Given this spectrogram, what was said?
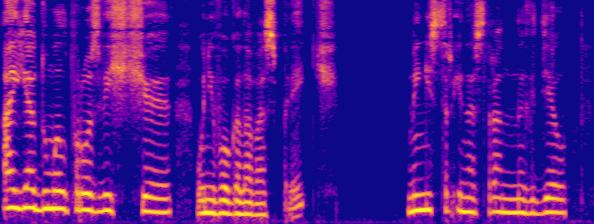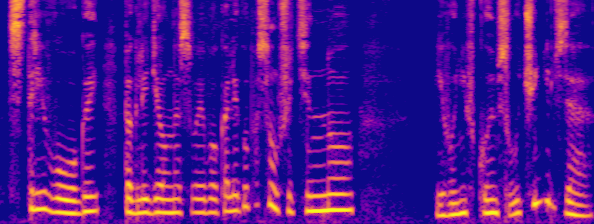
а я думал, прозвище у него голова с плеч. Министр иностранных дел с тревогой поглядел на своего коллегу. Послушайте, но его ни в коем случае нельзя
